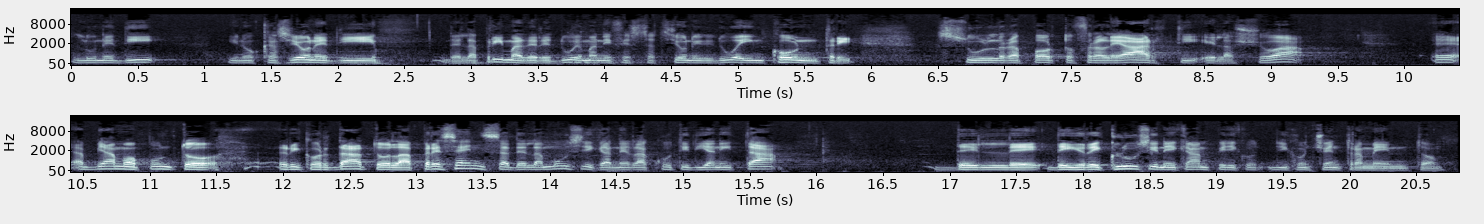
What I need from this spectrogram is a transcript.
lunedì in occasione di, della prima delle due manifestazioni, di due incontri sul rapporto fra le arti e la Shoah, eh, abbiamo appunto ricordato la presenza della musica nella quotidianità delle, dei reclusi nei campi di, di concentramento.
